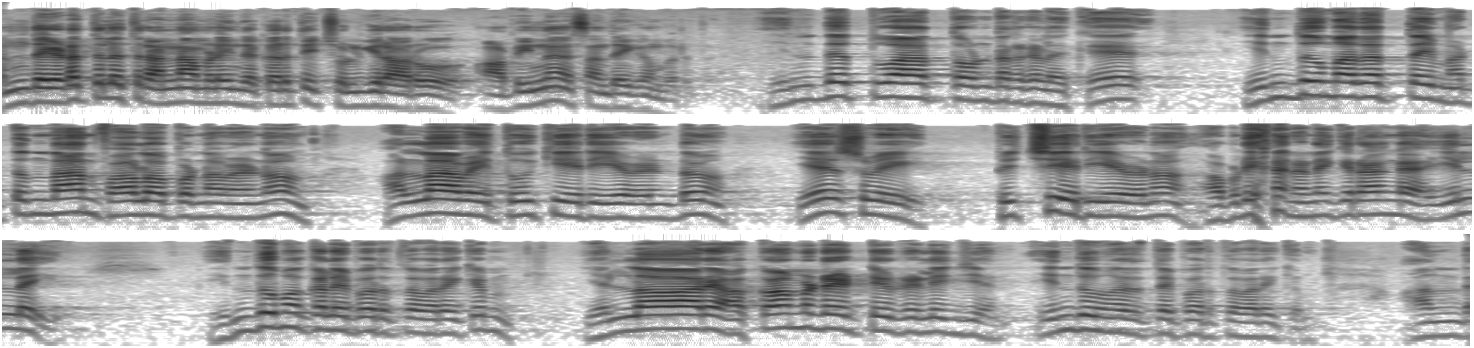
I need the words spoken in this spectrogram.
அந்த இடத்துல திரு அண்ணாமலை இந்த கருத்தை சொல்கிறாரோ அப்படின்னு சந்தேகம் வருது. இந்துத்துவா தொண்டர்களுக்கு இந்து மதத்தை மட்டும்தான் ஃபாலோ பண்ண வேணும் அல்லாவை தூக்கி எறிய வேண்டும் இயேசுவை பிச்சு எறிய வேணும் அப்படியா நினைக்கிறாங்க? இல்லை. இந்து மக்களை பொறுத்த வரைக்கும் எல்லாரும் அகாமடேட்டிவ் ரிலிஜியன் இந்து மதத்தை பொறுத்த வரைக்கும். அந்த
